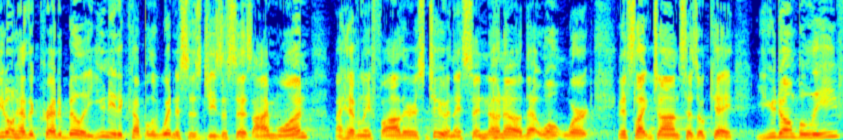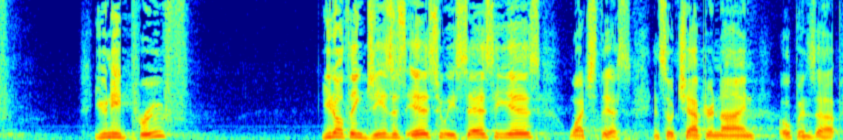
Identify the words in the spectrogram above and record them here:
You don't have the credibility. You need a couple of witnesses. Jesus says, I'm one, my heavenly Father is two. And they say, No, no, that won't work. And it's like John says, Okay, you don't believe? You need proof? You don't think Jesus is who he says he is? Watch this. And so chapter 9 opens up.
